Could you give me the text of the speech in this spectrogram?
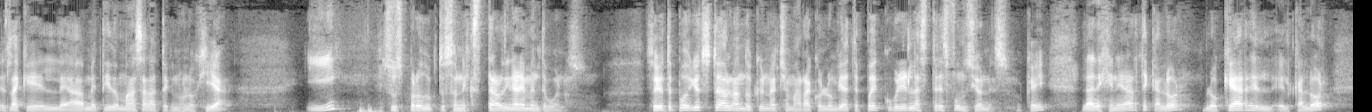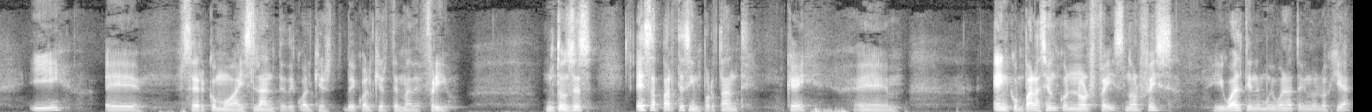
es la que le ha metido más a la tecnología y sus productos son extraordinariamente buenos. O yo te, yo te estoy hablando que una chamarra Colombia te puede cubrir las tres funciones, ¿ok? La de generarte calor, bloquear el, calor y eh, ser como aislante de cualquier, de cualquier tema de frío. Entonces, esa parte es importante, ¿ok? Eh, en comparación con North Face, North Face igual tiene muy buena tecnología,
